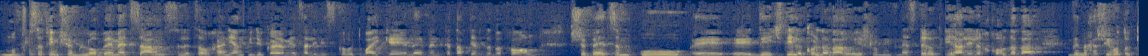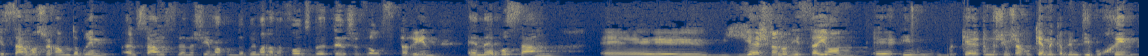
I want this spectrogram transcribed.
מוצפים שהם לא באמת SARMs, לצורך העניין בדיוק היום יצא לי לזכור את YK11, כתבתי על זה בפורום, שבעצם הוא אה, DHT לכל דבר, יש לו מבנה סטרואידלי לכל דבר, ומחשבים אותו כ SARMs, אז כשאנחנו מדברים על SARMs לנשים, אנחנו מדברים על הנפוץ ביותר שזה אוסטרין, enobosarm, אה, יש לנו ניסיון אה, עם בקרב נשים שאנחנו כן מקבלים דיווחים,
